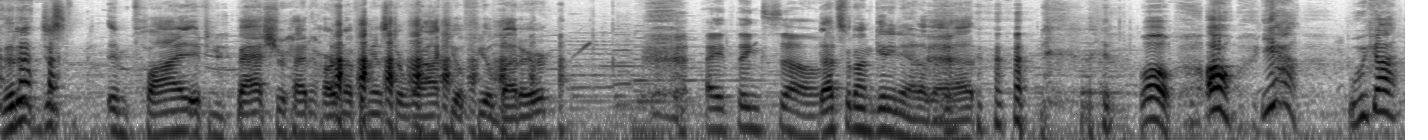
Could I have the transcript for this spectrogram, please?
Did it just imply if you bash your head hard enough against a rock, you'll feel better? I think so. That's what I'm getting out of that. Whoa! Oh, yeah! We got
